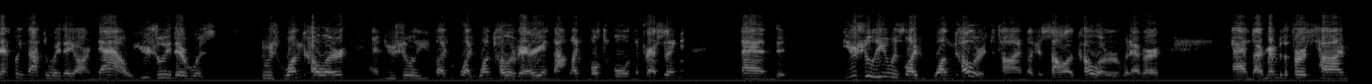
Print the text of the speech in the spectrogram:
Definitely not the way they are now. Usually there was it was one color, and usually like like one color variant, not like multiple in the pressing, and usually it was like one color at the time, like a solid color or whatever. And I remember the first time,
